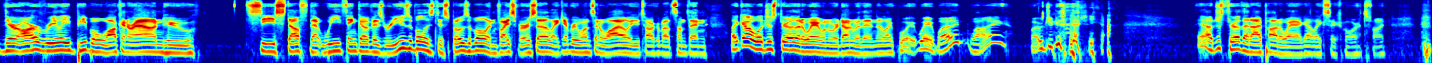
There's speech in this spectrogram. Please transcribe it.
there are really people walking around who see stuff that we think of as reusable as disposable and vice versa. Like every once in a while, you talk about something like, "Oh, we'll just throw that away when we're done with it," and they're like, "Wait, wait, what? Why? Why would you do that?" yeah. yeah, I'll just throw that iPod away. I got like six more. It's fine.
